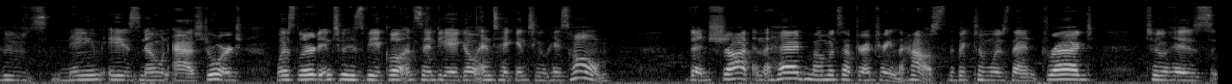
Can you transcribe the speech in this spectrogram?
whose name is known as George, was lured into his vehicle in San Diego and taken to his home. Then shot in the head moments after entering the house. The victim was then dragged to his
